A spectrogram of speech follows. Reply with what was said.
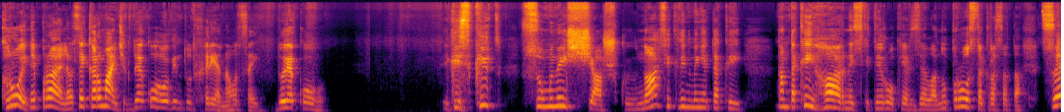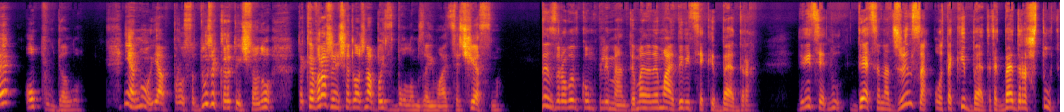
Крой, неправильно, оцей карманчик, до якого він тут хрена, оцей? До якого? Якийсь кит сумний з чашкою. Нафік він мені такий. Там такий гарний світерок я взяла, ну просто красота. Це опудало. Ні, ну я просто дуже критично. Ну, таке враження, що я должна бейсболом займатися, чесно. Один зробив компліменти. У мене немає, дивіться, які бедра. Дивіться, ну, де це на джинсах отакі бедра. Так бедра ж тут,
